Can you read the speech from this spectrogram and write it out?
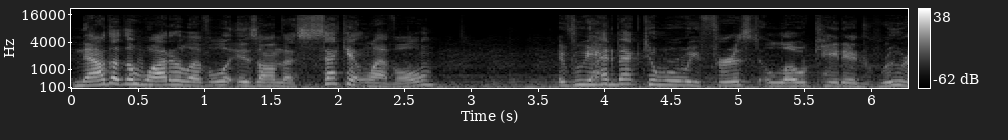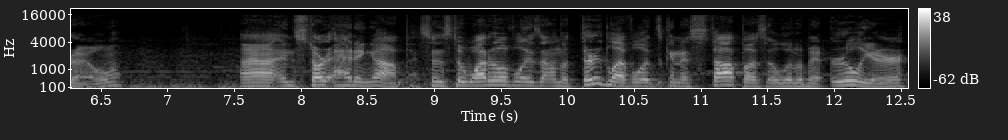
Now that the water level is on the second level, if we head back to where we first located Ruto, uh, and start heading up. Since the water level is on the third level, it's going to stop us a little bit earlier,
